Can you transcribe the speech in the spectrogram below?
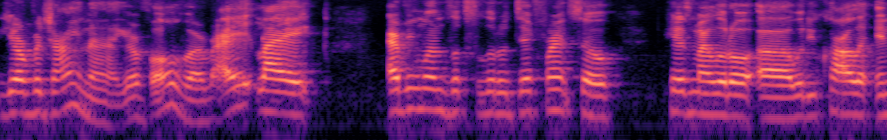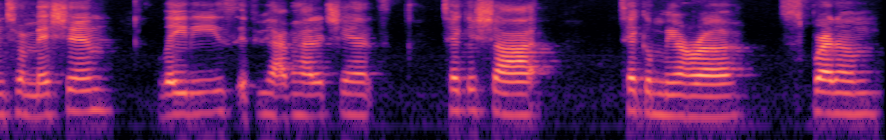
your vagina, your vulva, right? Like everyone's looks a little different. So here's my little uh what do you call it? Intermission. Ladies, if you haven't had a chance, take a shot, take a mirror, spread them,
